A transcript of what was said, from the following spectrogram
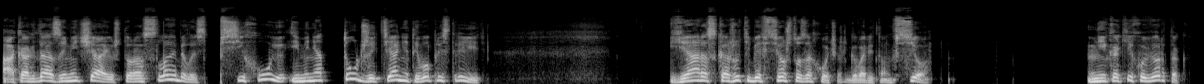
А когда замечаю, что расслабилась, психую, и меня тут же тянет его пристрелить. «Я расскажу тебе все, что захочешь», — говорит он, — «все». Никаких уверток.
